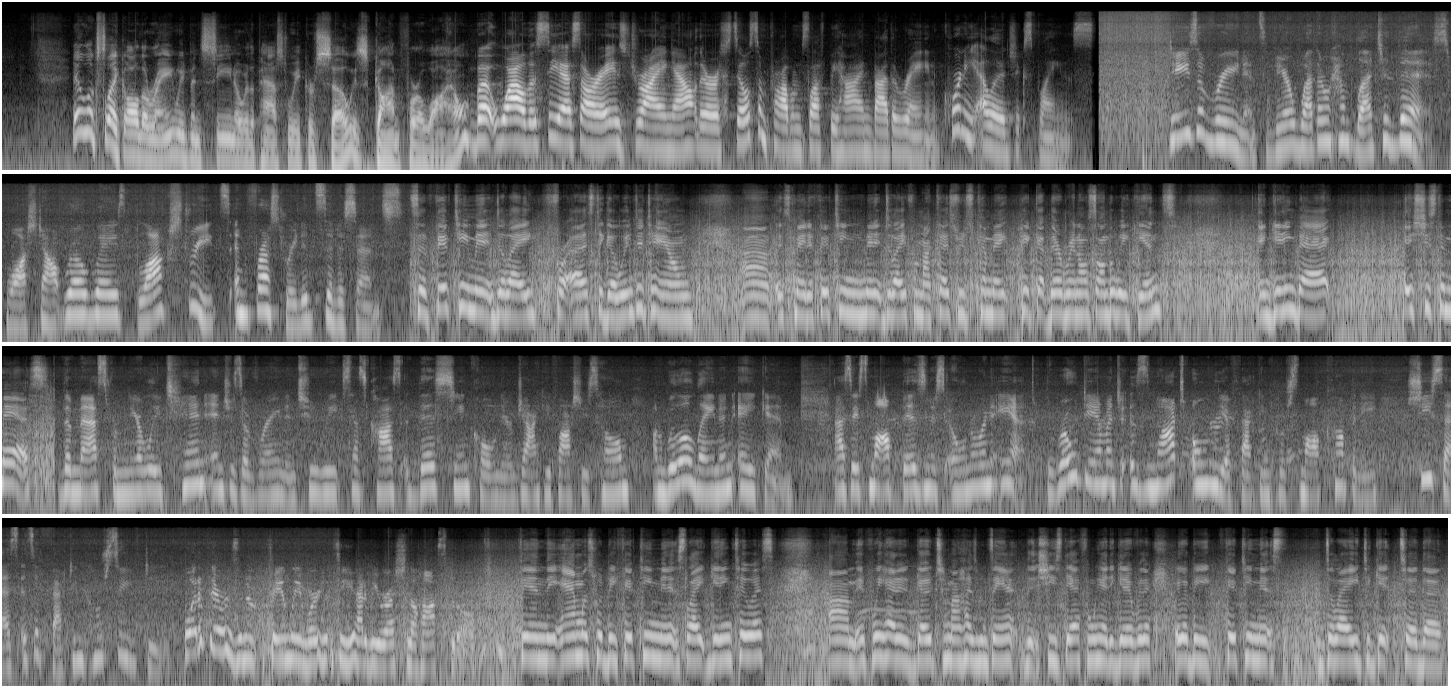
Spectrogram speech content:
It looks like all the rain we've been seeing over the past week or so is gone for a while. But while the CSRA is drying out, there are still some problems left behind by the rain. Courtney Elledge explains. Days of rain and severe weather have led to this washed out roadways, blocked streets, and frustrated citizens. It's a 15 minute delay for us to go into town. Uh, it's made a 15 minute delay for my customers to come make, pick up their rentals on the weekends. And getting back, it's just a mess. The mess from nearly 10 inches of rain in two weeks has caused this sinkhole near Jackie Foshi's home on Willow Lane in Aiken. As a small business owner and aunt, the road damage is not only affecting her small company, she says it's affecting her safety. What if there was a family emergency, you had to be rushed to the hospital? Then the ambulance would be 15 minutes late getting to us. Um, if we had to go to my husband's aunt that she's deaf and we had to get over there, it would be 15 minutes delayed to get to the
